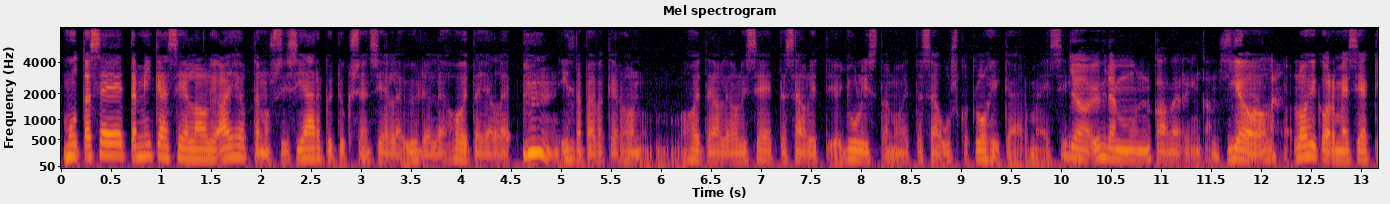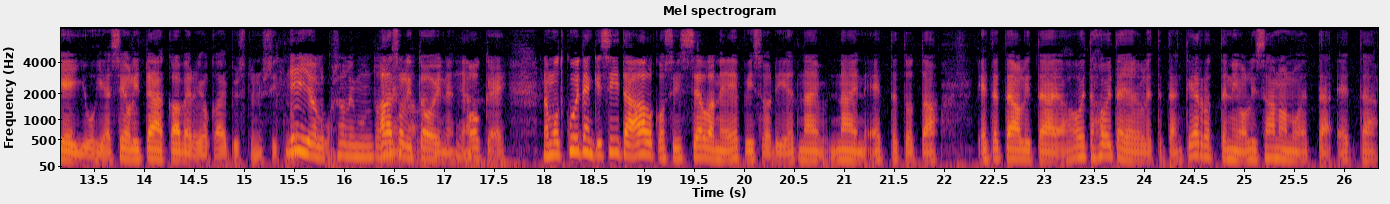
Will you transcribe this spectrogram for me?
Mutta se, että mikä siellä oli aiheuttanut siis järkytyksen siellä yhdelle hoitajalle, iltapäiväkerhon hoitajalle, oli se, että sä olit julistanut, että sä uskot lohikäärmeisiin. Joo, yhden mun kaverin kanssa Joo, siellä. lohikormeisia keijuhia. Se oli tämä kaveri, joka ei pystynyt sitten Ei ollut, se oli mun toinen Ah, se oli kaveri. toinen, okei. Okay. No mutta kuitenkin siitä alkoi siis sellainen episodi, että näin, näin että tota, että tämä oli tämä hoita, hoitaja, jolle te tämän kerrotte, niin oli sanonut, että, että,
